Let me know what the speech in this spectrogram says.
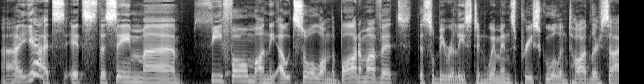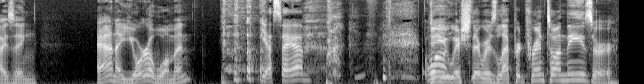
Uh, yeah, it's it's the same uh, sea foam on the outsole on the bottom of it. This will be released in women's preschool and toddler sizing. Anna, you're a woman. Yes, I am. Do Well, you wish there was leopard print on these, or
